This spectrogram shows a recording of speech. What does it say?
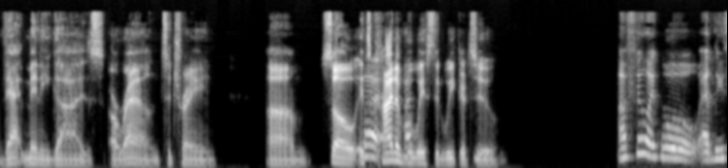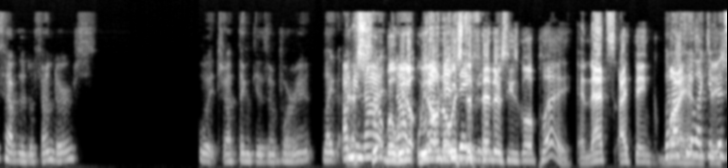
that many guys around to train. Um, so it's but kind of I, a wasted week or two. I feel like we'll at least have the defenders which I think is important. Like I that's mean, not, true, but not, we don't we don't know which Davies. defenders he's going to play, and that's I think. But I feel hesitation. like if it's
